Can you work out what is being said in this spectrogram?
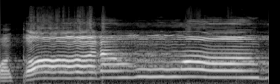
وقال الله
